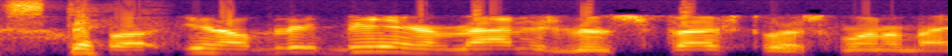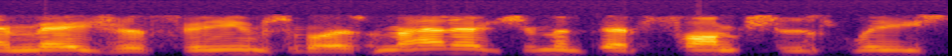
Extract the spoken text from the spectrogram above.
stay. But you know, being a management specialist, one of my major themes was management that functions least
